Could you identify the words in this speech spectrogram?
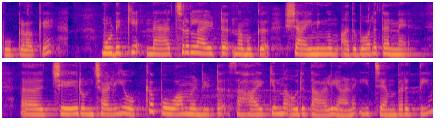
പൂക്കളൊക്കെ? മുടിക്ക് നാച്ചുറലായിട്ട് നമുക്ക് ഷൈനിങ്ങും അതുപോലെ തന്നെ ചേരും ചളിയും ഒക്കെ പോകാൻ വേണ്ടിയിട്ട് സഹായിക്കുന്ന ഒരു താളിയാണ് ഈ ചെമ്പരത്തിയും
